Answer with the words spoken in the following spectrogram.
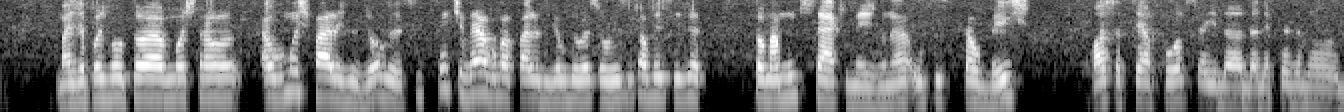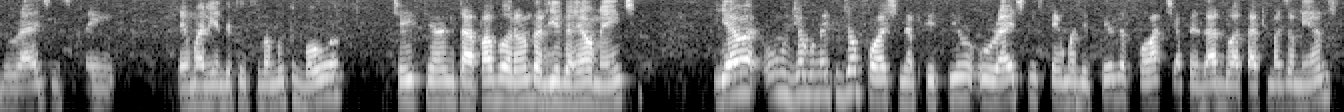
mas depois voltou a mostrar algumas falhas do jogo. Se, se, tiver alguma falha do jogo do Russell Wilson, talvez seja tomar muito saque mesmo, né? O que talvez possa ser a força aí da, da defesa do, do Redskins. Tem, tem uma linha defensiva muito boa. Chase Young está apavorando a liga realmente. E é um jogo meio que de oposto, né? Porque se o Redskins tem uma defesa forte, apesar do ataque mais ou menos,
